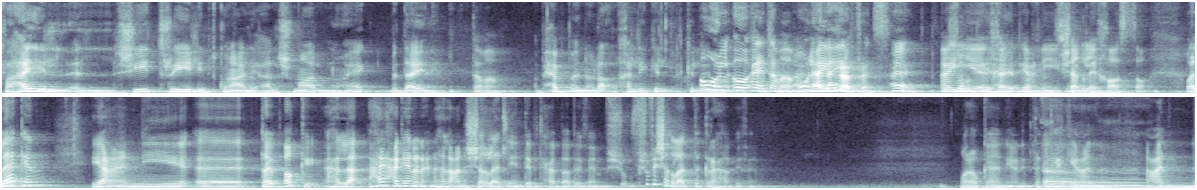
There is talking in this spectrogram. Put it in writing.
فهي ال- الشيء tree اللي بتكون على الشمال إنه هيك بتضايقني. تمام. بحب إنه لا خلي كل كل قول أو إيه تمام. قول هي. إيه بالضبط، هي يعني preference شغلة خاصة. ولكن يعني آه طيب أوكي. هلأ هاي حكينا نحن هلأ عن الشغلات اللي أنت بتحبها بفيلم شو شو في شغلات تكرهها بفيلم ولو كان يعني بدك تحكي عن آه. عن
